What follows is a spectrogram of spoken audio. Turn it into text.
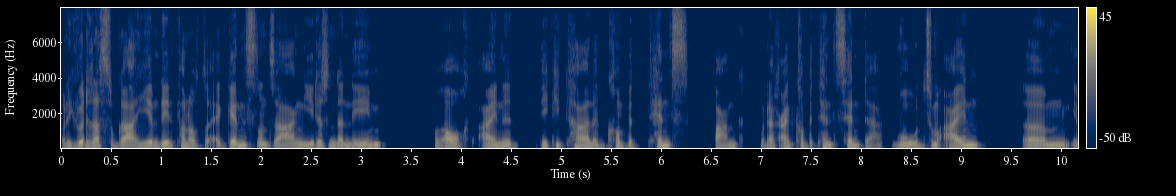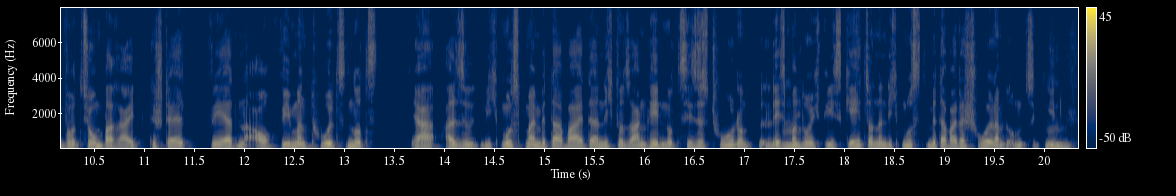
Und ich würde das sogar hier in dem Fall noch so ergänzen und sagen, jedes Unternehmen braucht eine digitale Kompetenzbank oder ein Kompetenzcenter, wo zum einen, ähm, Informationen bereitgestellt werden, auch wie man Tools nutzt. Ja, also, ich muss meinen Mitarbeitern nicht nur sagen: „Hey, nutzt dieses Tool und lest mal Mhm. durch, wie es geht“, sondern ich muss Mitarbeiter schulen, damit umzugehen, Mhm.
